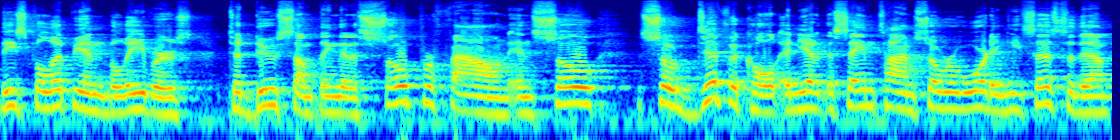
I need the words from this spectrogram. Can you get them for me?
these Philippian believers to do something that is so profound and so so difficult and yet at the same time so rewarding. He says to them,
